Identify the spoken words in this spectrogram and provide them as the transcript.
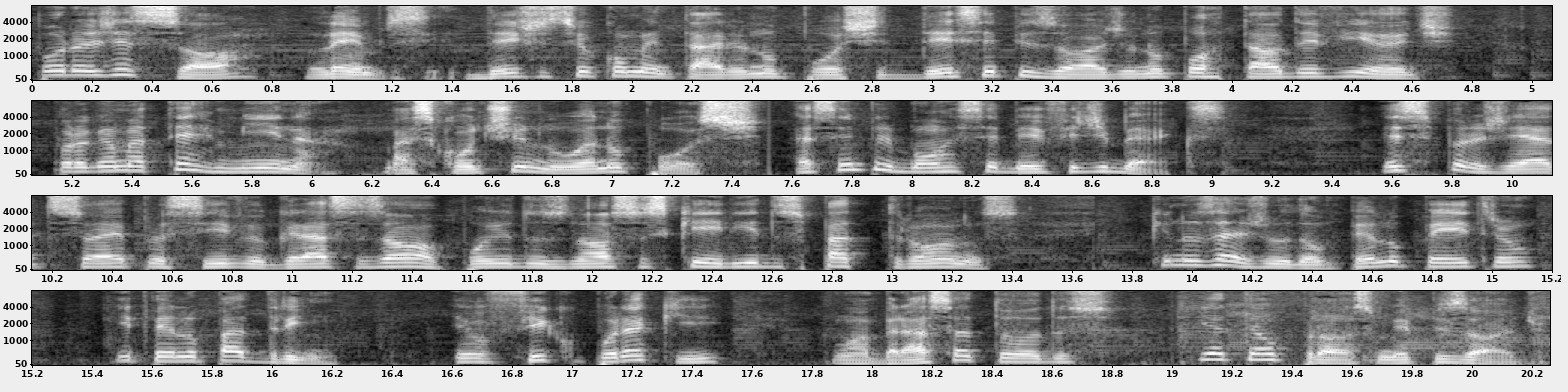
Por hoje é só. Lembre-se, deixe seu comentário no post desse episódio no portal Deviante programa termina, mas continua no post. É sempre bom receber feedbacks. Esse projeto só é possível graças ao apoio dos nossos queridos patronos, que nos ajudam pelo Patreon e pelo Padrim. Eu fico por aqui, um abraço a todos e até o próximo episódio.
